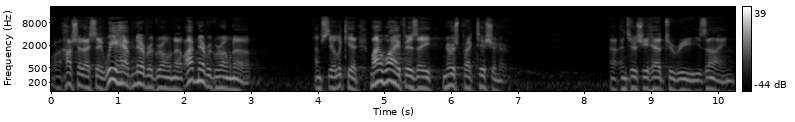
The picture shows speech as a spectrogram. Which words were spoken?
well, how should I say, we have never grown up. I've never grown up. I'm still a kid. My wife is a nurse practitioner uh, until she had to resign.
